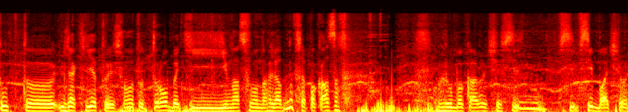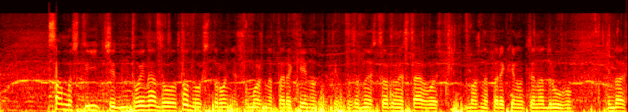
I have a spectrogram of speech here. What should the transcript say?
тут е, як є, то воно тут робить і в нас воно наглядно все показано. Грубо кажучи, всі, всі, всі бачили. Саме стоїть двойне долото двостороннє, що можна перекинути. Типу, з одної сторони стегло можна перекинути на другу і далі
